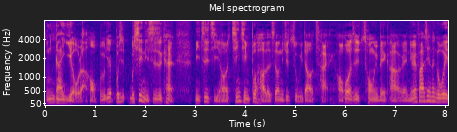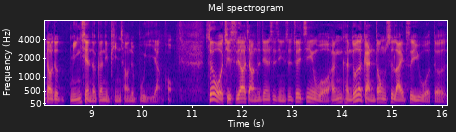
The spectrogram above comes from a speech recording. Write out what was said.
应该有了哈，不也不是不信你试试看，你自己哈心情不好的时候，你去煮一道菜，好，或者是冲一杯咖啡，你会发现那个味道就明显的跟你平常就不一样哈。所以，我其实要讲这件事情是最近我很很多的感动是来自于我的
